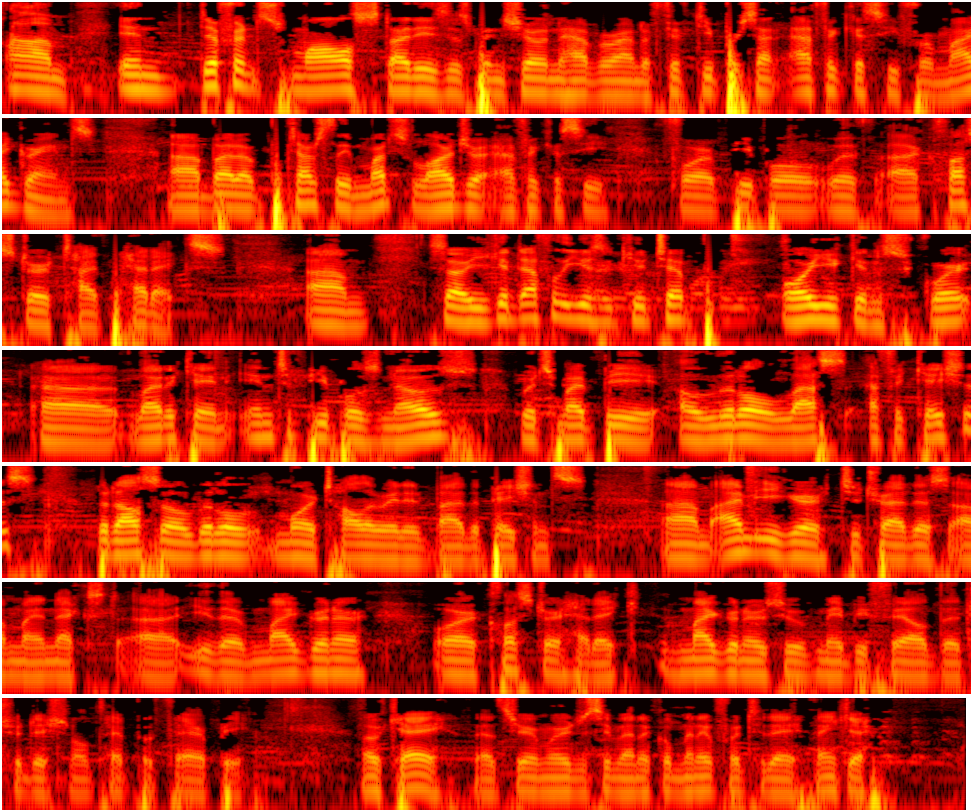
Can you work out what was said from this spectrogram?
Um, in different small studies, it's been shown to have around a 50% efficacy for migraines, uh, but a potentially much larger efficacy for people with uh, cluster type headaches. Um, so you could definitely use a Q-tip, or you can squirt uh, lidocaine into people's nose, which might be a little less efficacious, but also a little more tolerated by the patients. Um, I'm eager to try this on my next uh, either migrainer or a cluster headache, migraineurs who have maybe failed the traditional type of therapy. Okay, that's your emergency medical minute for today. Thank you.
